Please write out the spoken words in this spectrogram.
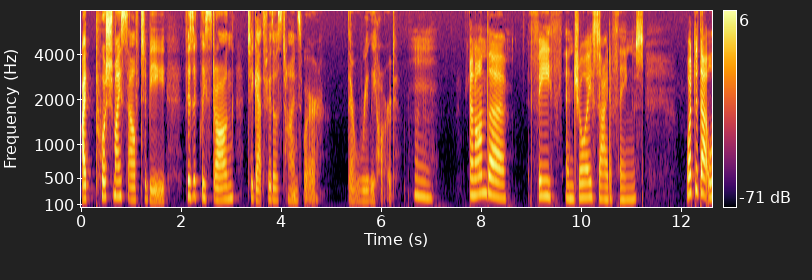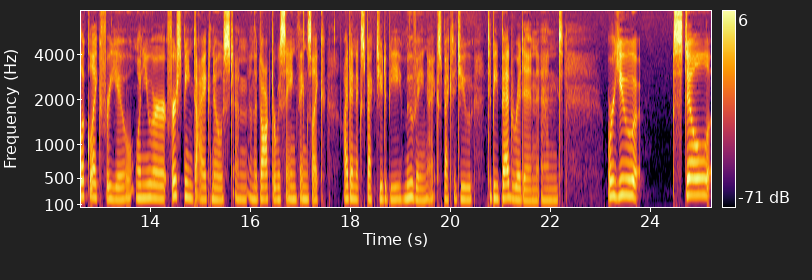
I push myself to be physically strong to get through those times where they're really hard. Hmm. And on the faith and joy side of things, what did that look like for you when you were first being diagnosed and, and the doctor was saying things like, I didn't expect you to be moving, I expected you to be bedridden? And were you still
